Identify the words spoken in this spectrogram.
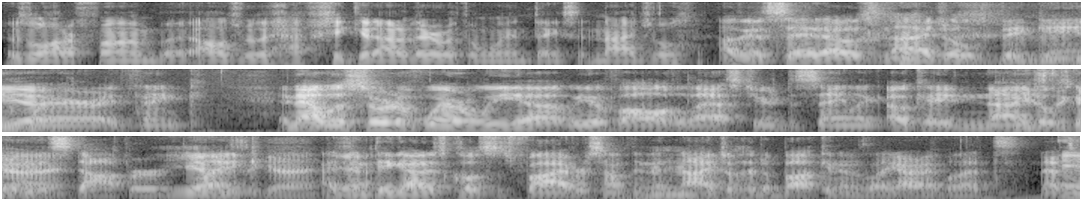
it was a lot of fun but i was really happy to get out of there with a win thanks to nigel i was going to say that was nigel's big game Yeah. where i think and that was sort of where we uh, we evolved last year into saying like okay nigel's going to be the stopper Yeah, like he's the guy. i Yeah. think they got as close as five or something then nigel hit a buck and it was like all right well that's that's And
